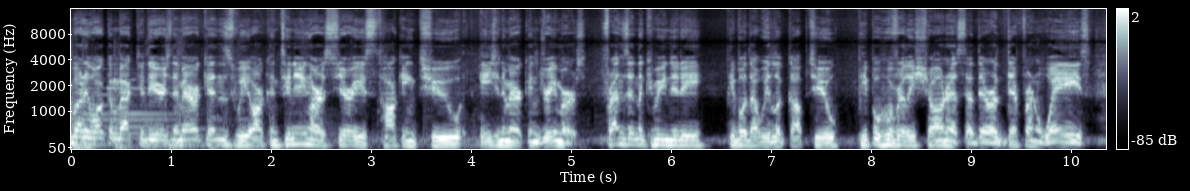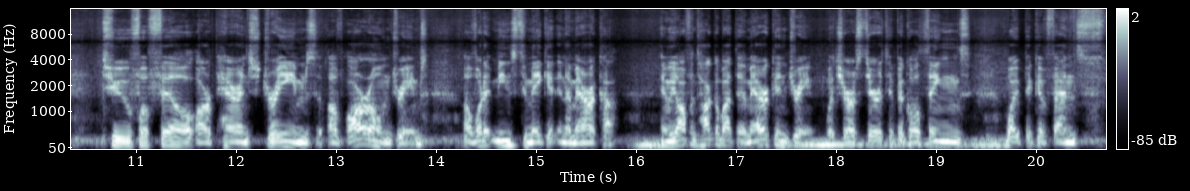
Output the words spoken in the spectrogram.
Everybody. Welcome back to Dear Asian Americans. We are continuing our series talking to Asian American dreamers, friends in the community, people that we look up to, people who've really shown us that there are different ways to fulfill our parents' dreams of our own dreams of what it means to make it in America. And we often talk about the American dream, which are stereotypical things white picket fence,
